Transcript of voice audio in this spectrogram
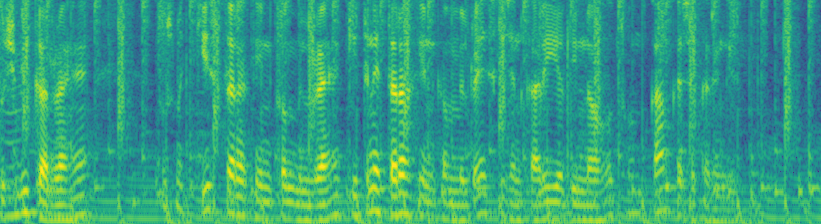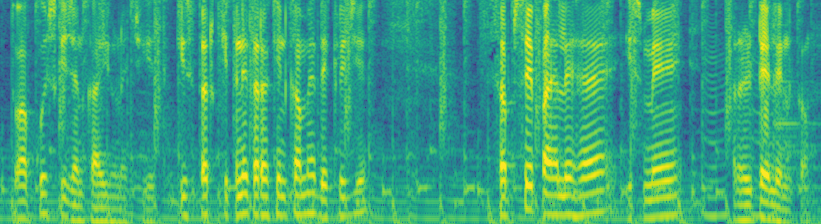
कुछ भी कर रहे हैं तो उसमें किस तरह की इनकम मिल रहा है, कितने तरह की इनकम मिल रहा है, इसकी जानकारी यदि ना हो तो हम काम कैसे करेंगे? तो आपको इसकी जानकारी होनी चाहिए किस तरह कितने तरह की इनकम है, देख लीजिए। सबसे पहले है इसमें रिटेल इनकम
